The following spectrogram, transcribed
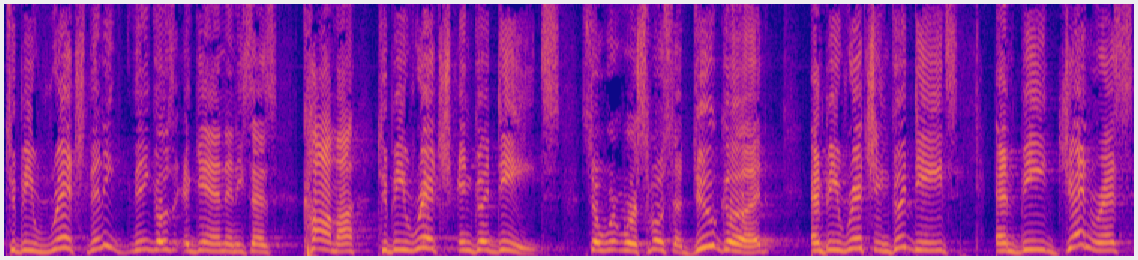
to be rich. Then he, then he goes again and he says, comma, to be rich in good deeds. So we're, we're supposed to do good and be rich in good deeds and be generous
